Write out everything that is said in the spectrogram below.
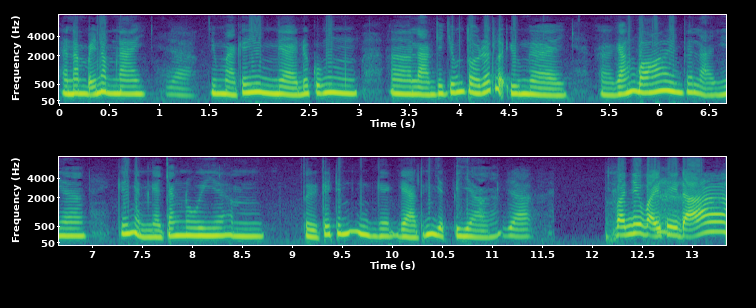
à, năm bảy năm nay yeah. Dạ. nhưng mà cái nghề nó cũng à, làm cho chúng tôi rất là yêu nghề à, gắn bó với lại à, cái ngành nghề chăn nuôi à, từ cái trứng gà trứng vịt bây giờ dạ và như vậy thì đã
